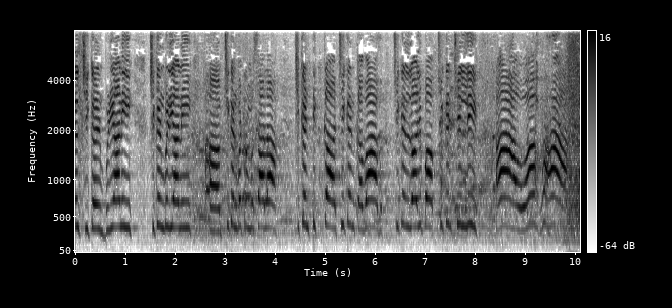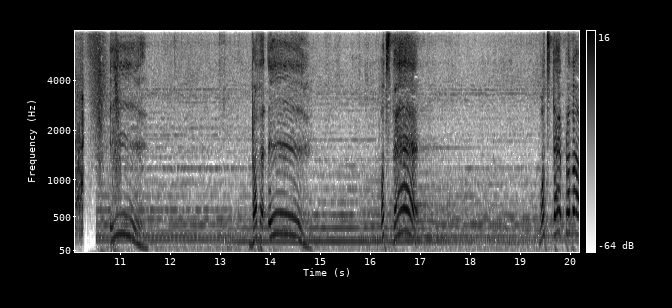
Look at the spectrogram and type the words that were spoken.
Chicken biryani chicken biryani chicken butter masala chicken tikka chicken kebab chicken lollipop chicken chilli Brother, ugh. What's that? What's that, brother?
